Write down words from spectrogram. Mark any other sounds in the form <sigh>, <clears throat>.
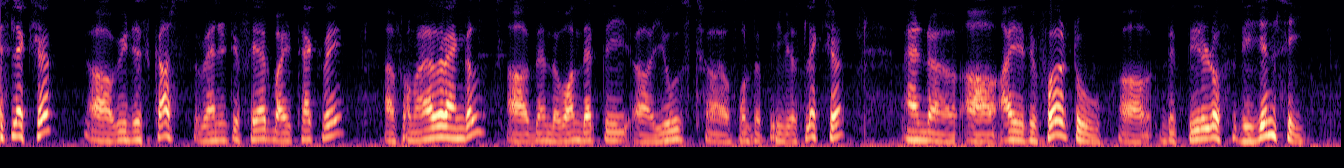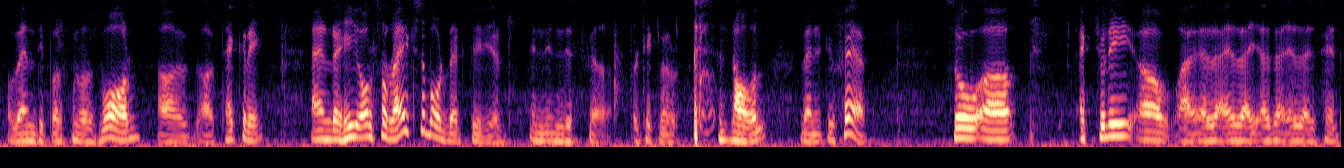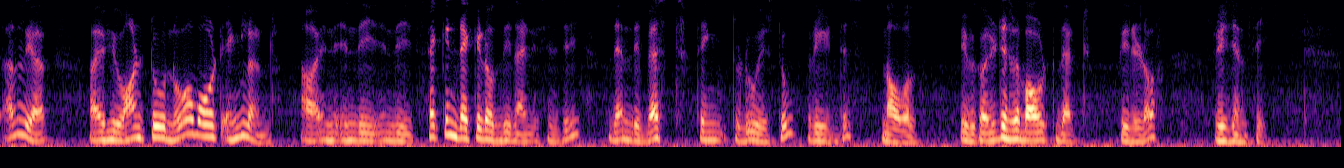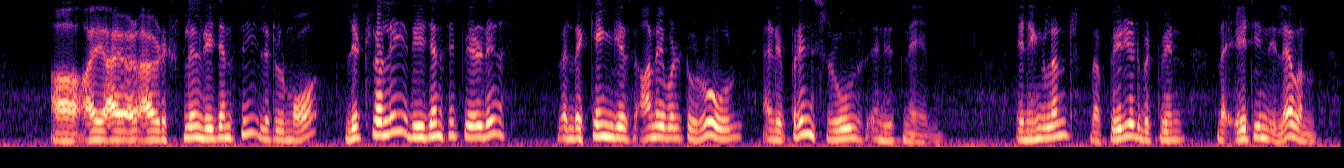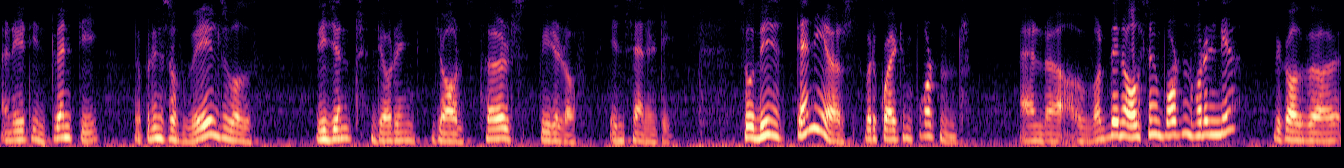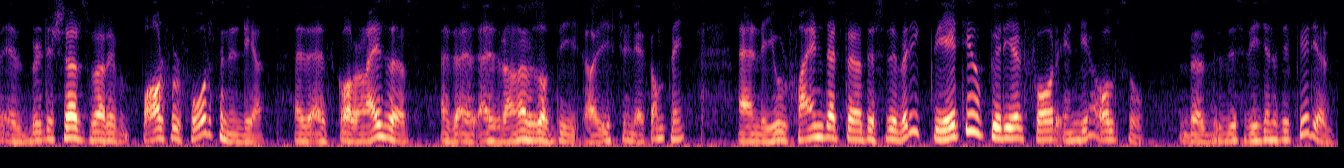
this lecture, uh, we discuss Vanity Fair by Thackeray uh, from another angle uh, than the one that we uh, used uh, for the previous lecture. And uh, I refer to the period of regency when the person was born, Thackeray, and he also writes about that period in, in this particular <coughs> novel, Vanity Fair. So, actually, as, as, I, as, I, as I said earlier, if you want to know about England, uh, in, in, the in the second decade of the 19th century, then the best thing to do is to read this novel because it is about that period of regency. Uh, I, I, I would explain regency a little more. Literally, regency period is when the king is unable to rule and a prince rules in his name. In England, the period between the 1811 and 1820, the Prince of Wales was regent during George III's period of insanity. So these 10 years were quite important. And uh, were they also important for India? Because uh, Britishers were a powerful force in India as, as colonizers, as, as, runners of the uh, East India Company. And you would find that uh, this is a very creative period for India also, the, the, this Regency period.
